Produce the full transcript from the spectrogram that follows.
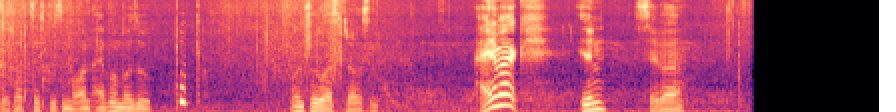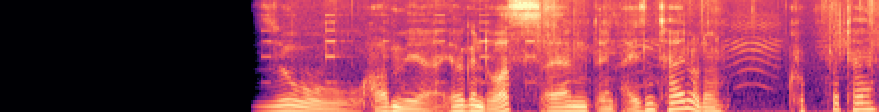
Das hat sich das Mann einfach mal so pup und schon was draußen. Eine Mark in Silber. So, haben wir irgendwas, irgendein Eisenteil oder Kupferteil,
